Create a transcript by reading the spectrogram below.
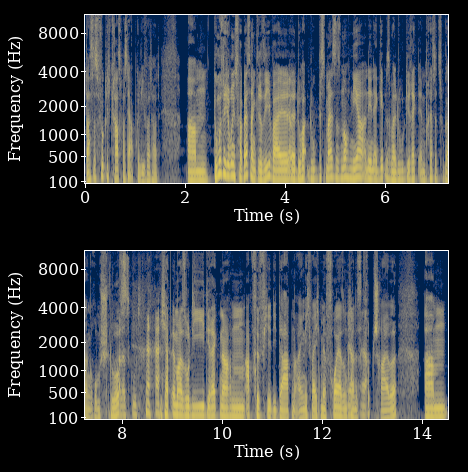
Das ist wirklich krass, was der abgeliefert hat. Ähm, du musst mich übrigens verbessern, Grisi, weil Ja. äh, du, du bist meistens noch näher an den Ergebnissen, weil du direkt im Pressezugang rumschlurfst. Alles gut. ich habe immer so die direkt nach dem Abpfiff hier die Daten eigentlich, weil ich mir vorher so ein Ja, kleines ja. Skript schreibe. Ähm,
